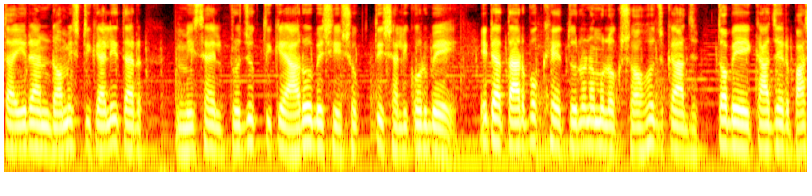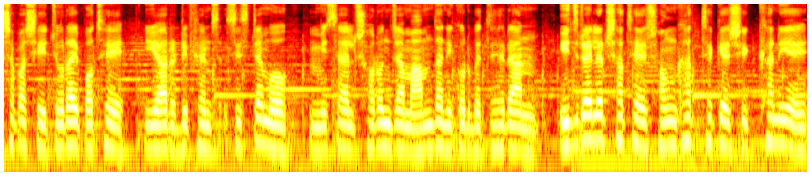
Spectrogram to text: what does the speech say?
তাই ইরান ডোমেস্টিক্যালি তার মিসাইল প্রযুক্তিকে আরও বেশি শক্তিশালী করবে। এটা তার পক্ষে তুলনামূলক সহজ কাজ, তবে এই কাজের পাশাপাশি চোরাই পথে এয়ার ডিফেন্স সিস্টেম ও মিসাইল সরঞ্জাম আমদানি করবে তেহরান। ইসরায়েলের সাথে সংঘাত থেকে শিক্ষা নিয়ে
